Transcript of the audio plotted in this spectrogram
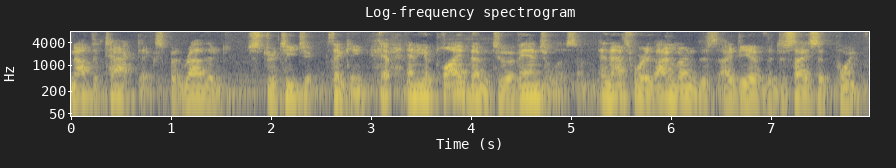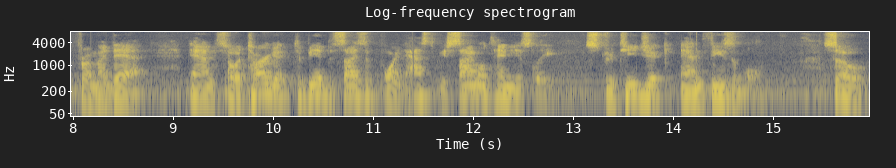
not the tactics, but rather strategic thinking. Yep. And he applied them to evangelism. And that's where I learned this idea of the decisive point from my dad. And so a target to be a decisive point has to be simultaneously strategic and feasible. So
